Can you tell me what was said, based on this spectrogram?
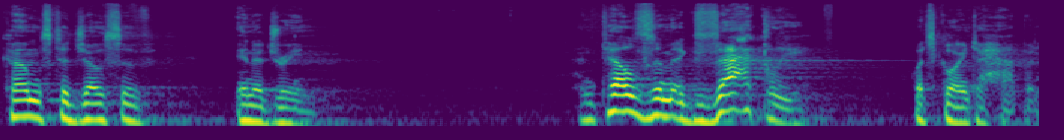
comes to Joseph in a dream and tells him exactly what's going to happen.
